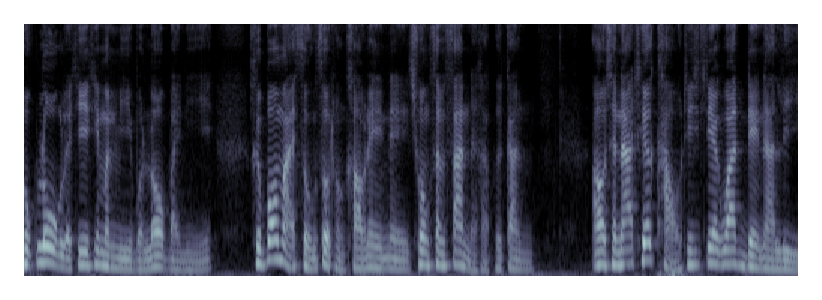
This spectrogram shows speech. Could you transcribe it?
ทุกลูกเลยที่ที่มันมีบนโลกใบนี้ คือเป้าหมายสูงสุดของเขาในในช่วงสั้นๆนะครับคือการเอาชนะเทือกเขาที่เรียกว่าเดนาลี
